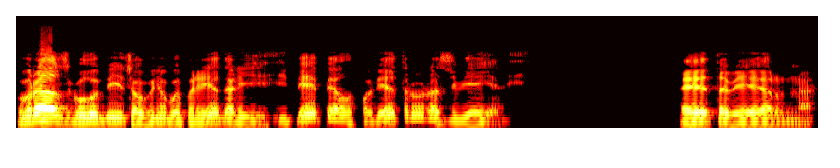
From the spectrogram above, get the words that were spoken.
в раз голубиц огню бы предали и пепел по ветру развеяли. Это верно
